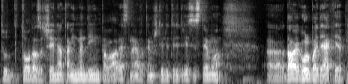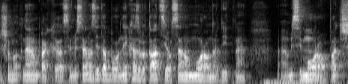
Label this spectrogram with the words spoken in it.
tudi to, da začenja ta Invendi in Tavares ne, v tem 4-3-3 sistemu. Uh, dal je gol Bajde, ki je prišel not, ne, ampak uh, se mi vseeno zdi, da bo nekaj z rotacijo vseeno moral narediti. Ne. Uh, mislim, moral. Pač,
